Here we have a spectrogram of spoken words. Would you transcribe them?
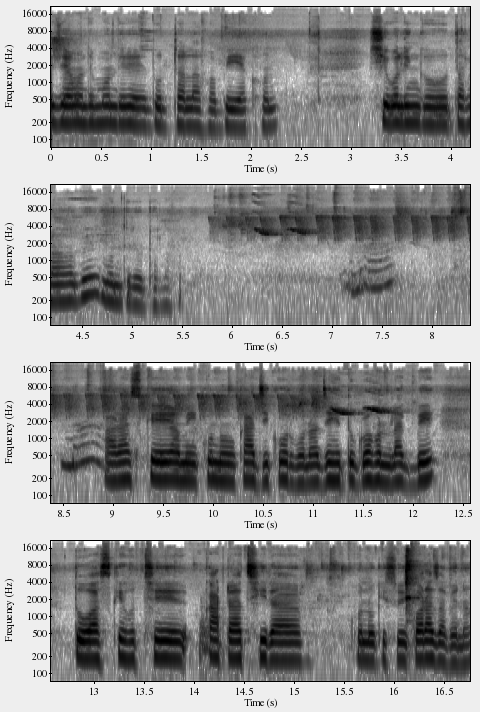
এই যে আমাদের মন্দিরে দুধ ঢালা হবে এখন, শিবলিঙ্গ ঢালা হবে, মন্দিরেও ঢালা হবে। আর আজকে আমি কোনো কাজই করব না, যেহেতু গ্রহণ লাগবে, তো আজকে হচ্ছে কাটা, ছিঁড়া কোনো কিছুই করা যাবে না।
